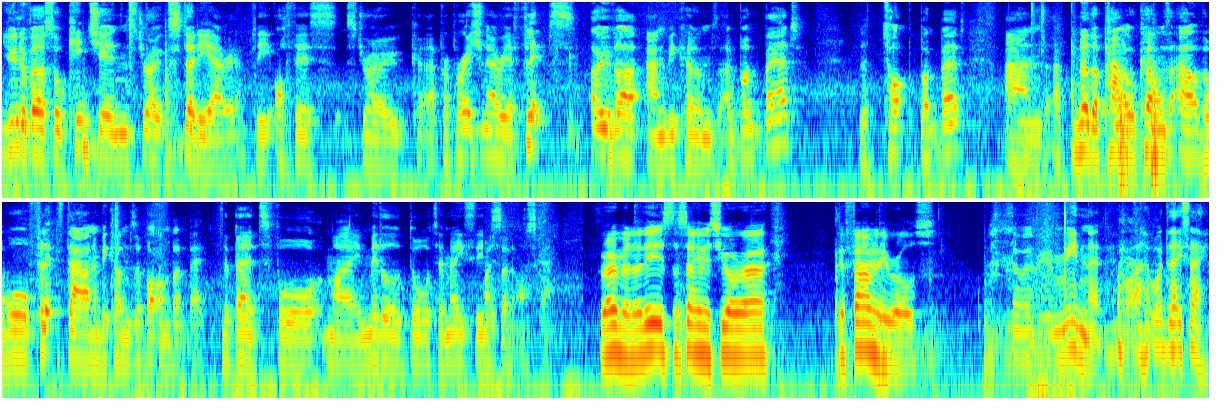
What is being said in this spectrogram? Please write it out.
universal kitchen stroke study area. The office stroke uh, preparation area flips over and becomes a bunk bed, the top bunk bed, and another panel comes out of the wall, flips down and becomes a bottom bunk bed. The beds for my middle daughter Macy, my son Oscar. Roman, are these the same as your uh, your family rules? We've reading it. What, what did they say?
